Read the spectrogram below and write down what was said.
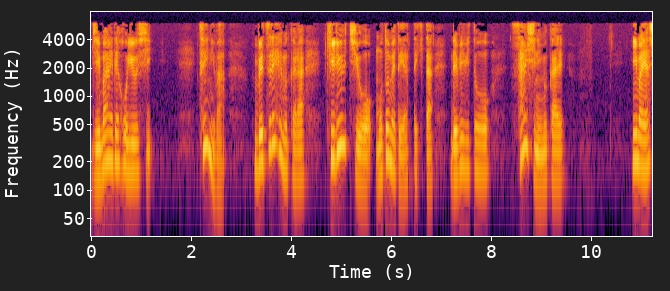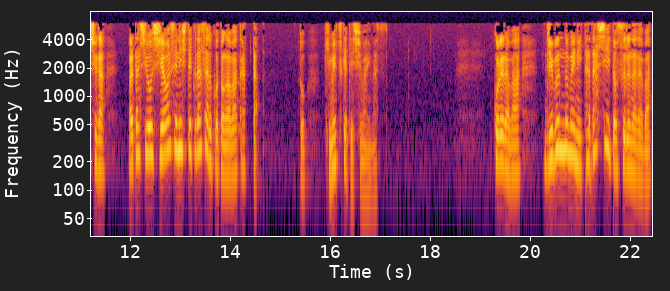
自前で保有し、ついには、ベツレヘムから気流地を求めてやってきたレビ人を祭司に迎え、今や主が私を幸せにしてくださることが分かった、と決めつけてしまいます。これらは自分の目に正しいとするならば、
